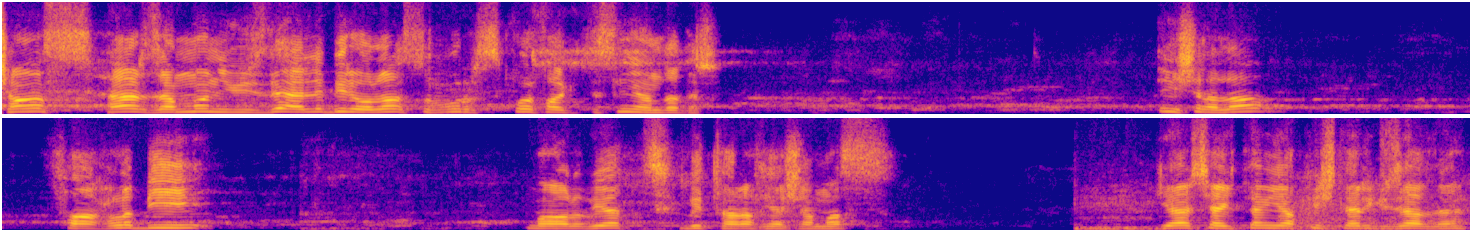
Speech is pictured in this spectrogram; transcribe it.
Şans her zaman yüzde 51 olan spor, spor fakültesinin yanındadır. İnşallah farklı bir mağlubiyet bir taraf yaşamaz. Gerçekten yapı işleri güzeldi.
